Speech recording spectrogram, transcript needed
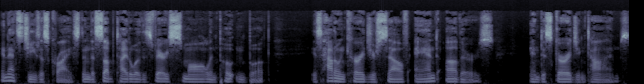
and that's Jesus Christ. And the subtitle of this very small and potent book is How to Encourage Yourself and Others in discouraging times.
